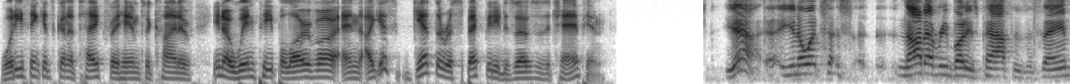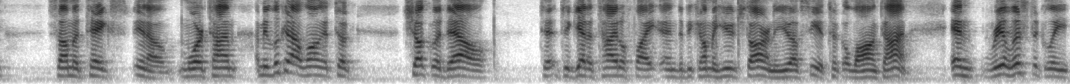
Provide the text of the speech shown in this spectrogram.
What do you think it's going to take for him to kind of you know win people over and I guess get the respect that he deserves as a champion? Yeah, uh, you know what? Not everybody's path is the same. Some it takes you know more time. I mean, look at how long it took Chuck Liddell to, to get a title fight and to become a huge star in the UFC. It took a long time. And realistically,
